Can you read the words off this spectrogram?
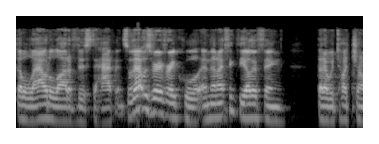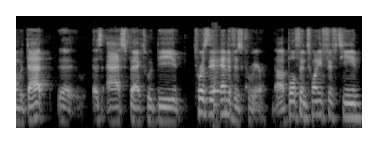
that allowed a lot of this to happen. So that was very, very cool. And then I think the other thing that I would touch on with that uh, aspect would be towards the end of his career, uh, both in 2015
